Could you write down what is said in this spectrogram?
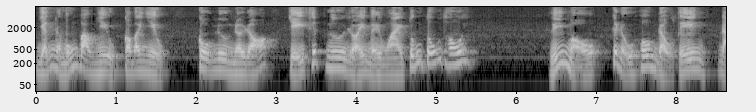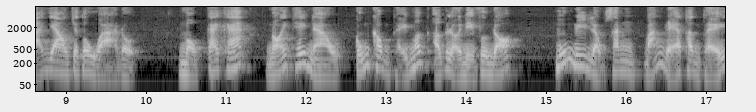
vẫn là muốn bao nhiêu có bao nhiêu. Cô nương nơi đó chỉ thích ngươi loại bề ngoài tuấn tú thôi. Lý mộ, cái nụ hôn đầu tiên đã giao cho Tô Hòa rồi. Một cái khác, nói thế nào cũng không thể mất ở cái loại địa phương đó. Muốn đi lầu xanh, bán rẻ thân thể,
